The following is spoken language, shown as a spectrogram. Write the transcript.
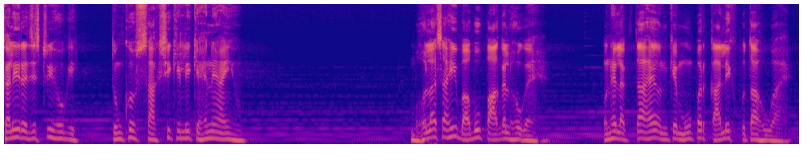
कल ही रजिस्ट्री होगी। तुमको साक्षी के लिए कहने आई हूँ। भोला शाही बाबू पागल हो गए हैं। उन्हें लगता है उनके मुँह पर कालिख पुता हुआ है।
